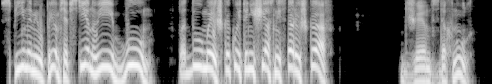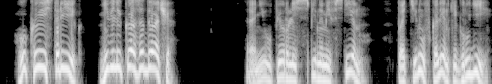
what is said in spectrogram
спинами упремся в стену и бум! Подумаешь, какой-то несчастный старый шкаф. Джем вздохнул. Окей, старик, невелика задача. Они уперлись спинами в стену, подтянув коленки груди,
